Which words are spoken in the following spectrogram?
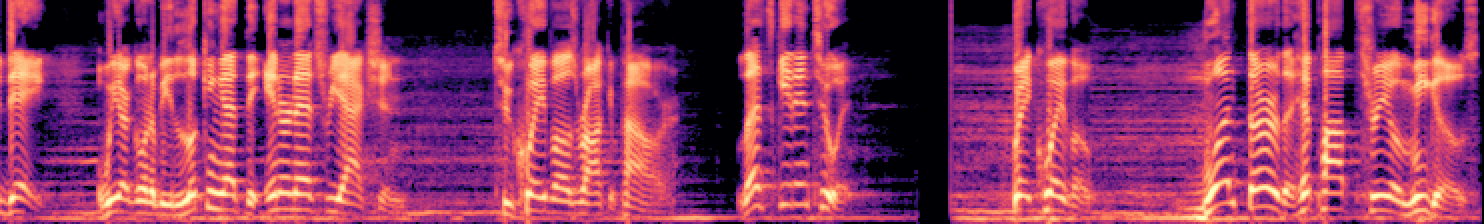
Today, we are going to be looking at the internet's reaction to Quavo's Rocket Power. Let's get into it. Great Quavo, one third of the hip hop trio Migos,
